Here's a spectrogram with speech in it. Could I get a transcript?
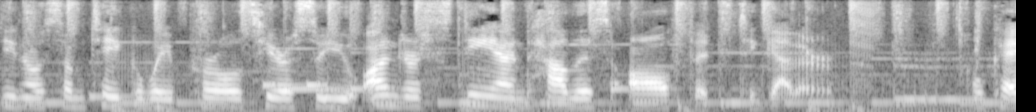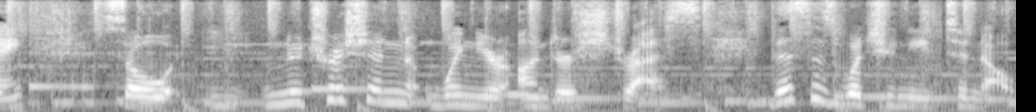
you know, some takeaway pearls here so you understand how this all fits together. Okay? So, nutrition when you're under stress. This is what you need to know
